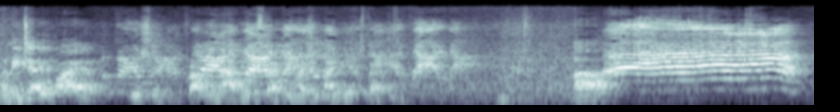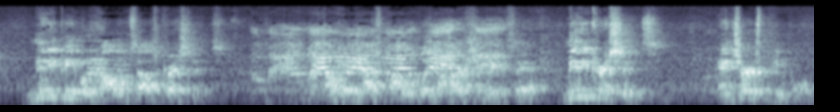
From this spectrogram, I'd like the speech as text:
let me tell you why you should probably not be expecting what you might be expecting. Uh, many people who call themselves Christians. Okay, that's probably the harsh way to say it. Many Christians and church people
